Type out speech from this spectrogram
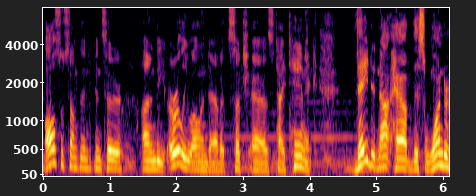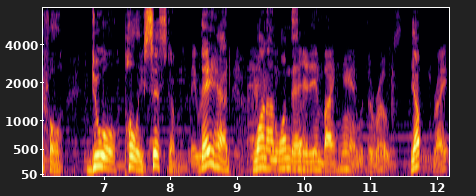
Also, something to consider on the early Welin davits, such as Titanic, they did not have this wonderful dual pulley system. They, were- had one on one side. in by hand with the ropes, Yep. right?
